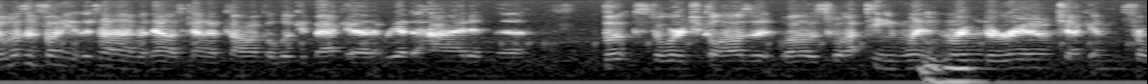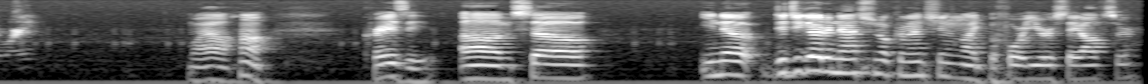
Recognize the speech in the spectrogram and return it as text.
it wasn't funny at the time, but now it's kind of comical looking back at it. We had to hide in the book storage closet while the SWAT team went Mhm. room to room checking for him. Wow, huh? Crazy. Um, so, you know, did you go to national convention like before you were a state officer?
